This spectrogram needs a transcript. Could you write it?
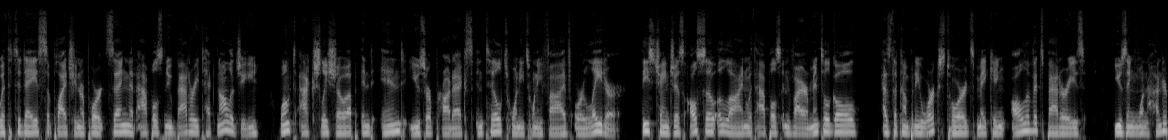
with today's supply chain report saying that Apple's new battery technology won't actually show up in end user products until 2025 or later. These changes also align with Apple's environmental goal as the company works towards making all of its batteries using 100%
